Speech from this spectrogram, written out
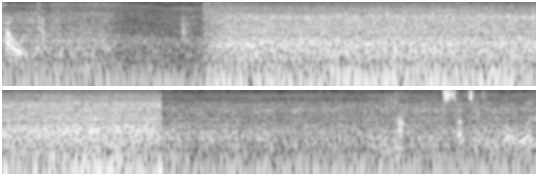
Tau hier. Na, ist tatsächlich überholt.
